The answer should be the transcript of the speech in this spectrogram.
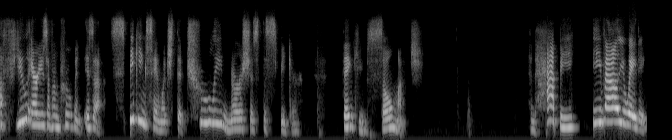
a few areas of improvement is a speaking sandwich that truly nourishes the speaker. Thank you so much. And happy evaluating.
